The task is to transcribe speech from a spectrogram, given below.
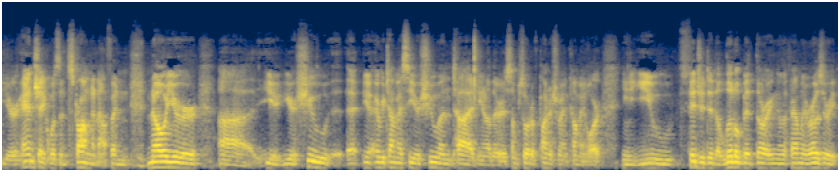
your handshake wasn't strong enough, and no, your uh, your, your shoe. Uh, every time I see your shoe untied, you know there is some sort of punishment coming, or you, you fidgeted a little bit during the family rosary.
